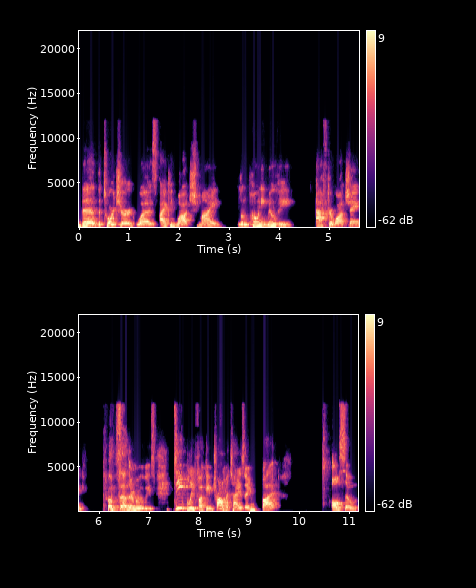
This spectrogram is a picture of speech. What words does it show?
the the torture was I could watch my little pony movie after watching those other movies. Deeply fucking traumatizing, but also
